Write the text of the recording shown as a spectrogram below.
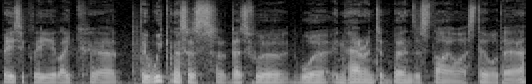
basically, like uh, the weaknesses that were were inherent in Burns' style are still there.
